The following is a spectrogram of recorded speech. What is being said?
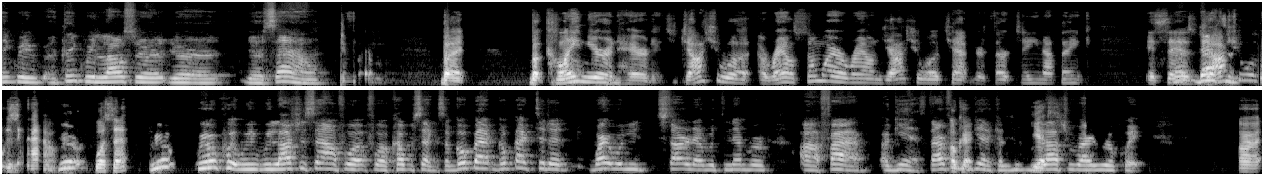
Think we I think we lost your your your sound. But but claim your inheritance. Joshua around somewhere around Joshua chapter 13, I think. It says Joshua was out. What's that? Real, real quick, we, we lost your sound for for a couple seconds. So go back, go back to the right where you started at with the number uh five again. Start from okay. again because we yes. lost you right real quick. All right.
